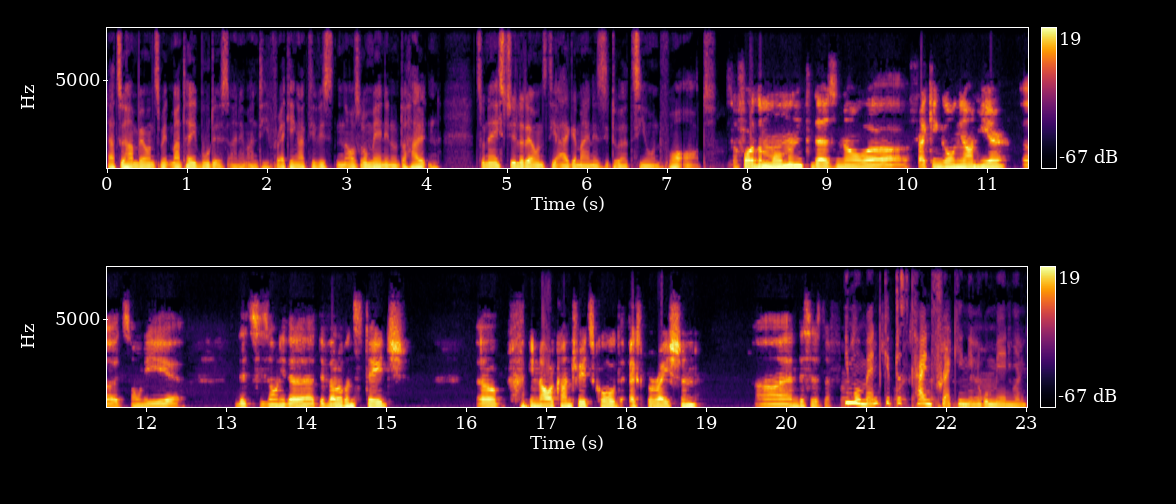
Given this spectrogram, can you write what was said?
Dazu haben wir uns mit Matei Budis, einem Anti-Fracking-Aktivisten aus Rumänien, unterhalten. Zunächst schildert er uns die allgemeine Situation vor Ort. So for the moment, there's no uh, fracking going on here. Uh, it's only uh, this is only the development stage. Uh, in our country, it's called exploration. Uh, Im Moment gibt es kein Fracking in Rumänien.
